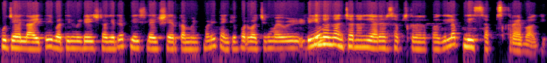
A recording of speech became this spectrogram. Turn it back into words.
ಪೂಜೆ ಎಲ್ಲ ಆಯಿತು. ಇವತ್ತಿನ ವಿಡಿಯೋ ಇಷ್ಟ ಆಗಿದ್ರೆ ಪ್ಲೀಸ್ ಲೈಕ್ ಶೇರ್ ಕಮೆಂಟ್ ಮಾಡಿ. Thank you for watching my video ಇನ್ನು ನನ್ನ ಚಾನಲ್ ಯಾರ್ಯಾರು ಸಬ್ಸ್ಕ್ರೈಬ್ ಆಗಿಲ್ಲ ಪ್ಲೀಸ್ ಸಬ್ಸ್ಕ್ರೈಬ್ ಆಗಿ.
